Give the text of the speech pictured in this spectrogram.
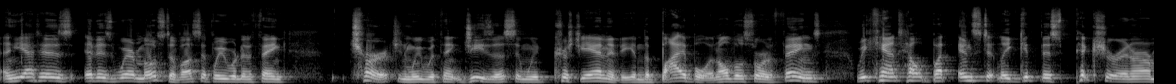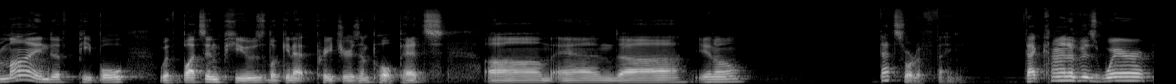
and yet it is, it is where most of us, if we were to think church and we would think Jesus and we Christianity and the Bible and all those sort of things, we can't help but instantly get this picture in our mind of people with butts and pews looking at preachers and pulpits um, and, uh, you know, that sort of thing. That kind of is where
